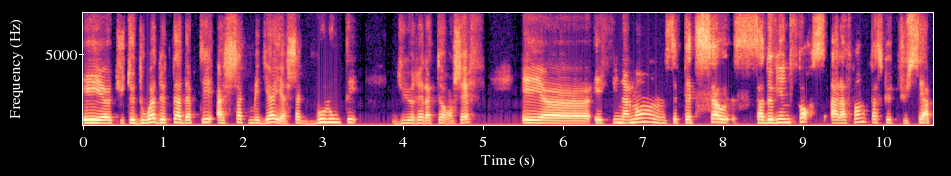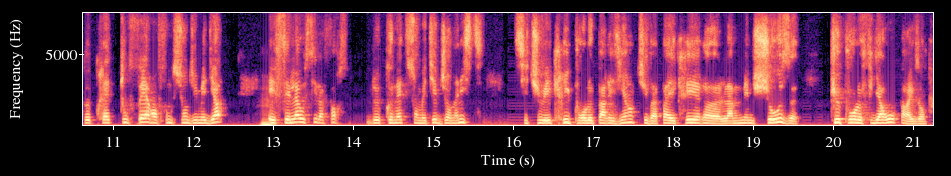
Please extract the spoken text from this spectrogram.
Et euh, tu te dois de t'adapter à chaque média et à chaque volonté du rédacteur en chef. Et, euh, et finalement, c'est peut-être ça, ça devient une force à la fin parce que tu sais à peu près tout faire en fonction du média Mmh. Et c'est là aussi la force de connaître son métier de journaliste. Si tu écris pour le Parisien, tu vas pas écrire euh, la même chose que pour le Figaro, par exemple.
